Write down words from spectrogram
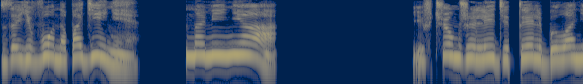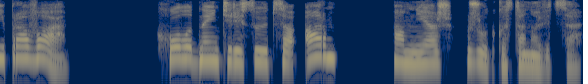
за его нападение. На меня! И в чем же леди Тель была не права? Холодно интересуется Арм, а мне аж жутко становится.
